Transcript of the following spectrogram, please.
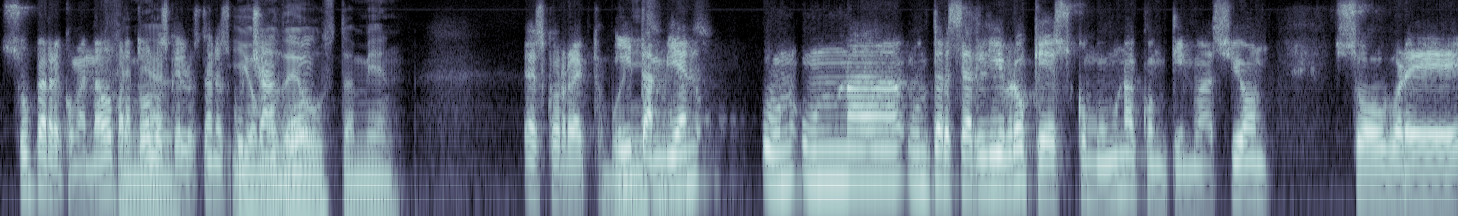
súper recomendado para todos los que lo están escuchando. Y Homo también. Es correcto. y también un, un, tercer libro que es como una continuación sobre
